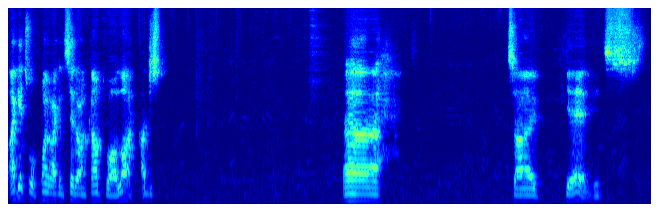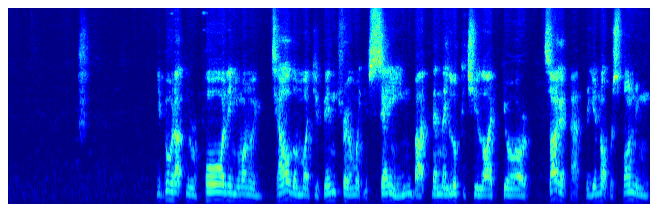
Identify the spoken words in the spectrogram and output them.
I get to a point where I can sit uncomfortable. I like. I just. Uh, so yeah, it's you build up the rapport and then you want to tell them what you've been through and what you've seen, but then they look at you like you're a psychopath, that you're not responding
